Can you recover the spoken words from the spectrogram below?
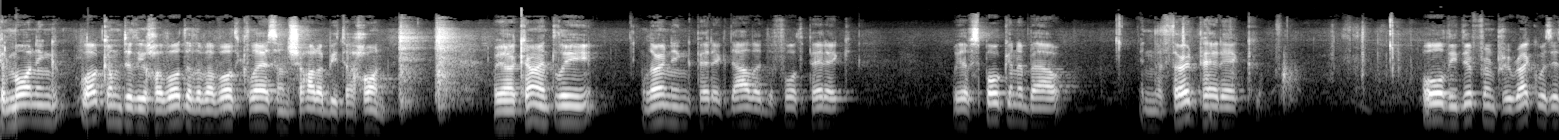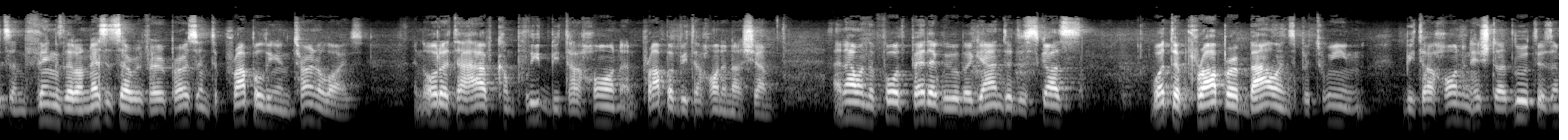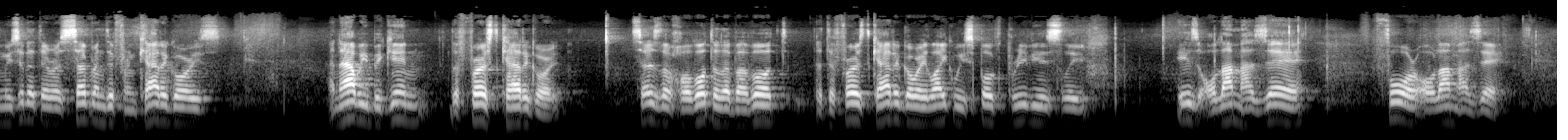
Good morning. Welcome to the Chovot Levavot class on Shaar HaBitachon. We are currently learning Perek Dalet, the fourth Perek. We have spoken about in the third Perek all the different prerequisites and things that are necessary for a person to properly internalize in order to have complete bitachon and proper bitachon in Hashem. And now in the fourth Perek, we began to discuss what the proper balance between bitachon and hishtadlut is, and we said that there are seven different categories. And now we begin the first category. It says the Chovot Levavot that the first category, like we spoke previously, is Olam Hazeh for Olam Hazeh.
